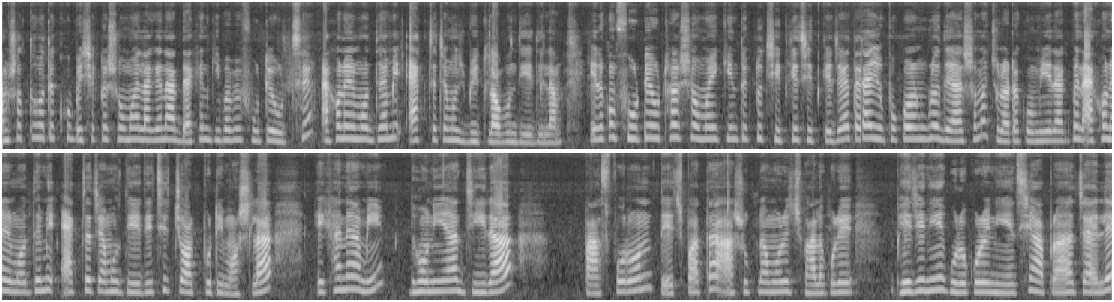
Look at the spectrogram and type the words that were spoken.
আমসত্ত্ব হতে খুব বেশি একটা সময় লাগে না। আর দেখেন কীভাবে ফুটে উঠছে। এখন এর মধ্যে আমি এক চা চামচ বিট লবণ দিয়ে দিলাম। এরকম ফুটে ওঠার সময় কিন্তু একটু ছিটকে ছিটকে যায়। তাই উপকরণগুলো দেওয়ার সময় চুলাটা কমিয়ে রাখবেন। এখন এর মধ্যে আমি এক চা চামচ দিয়ে দিচ্ছি চটপটি মশলা। এখানে আমি ধনিয়া, জিরা, পাঁচফোড়ন, তেজপাতা আর শুকনা মরিচ ভালো করে ভেজে নিয়ে গুঁড়ো করে নিয়েছি। আপনারা চাইলে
